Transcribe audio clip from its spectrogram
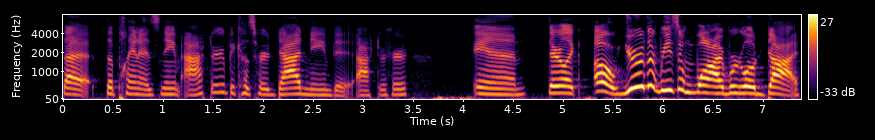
that the planet is named after because her dad named it after her, and they're like, oh, you're the reason why we're gonna die.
